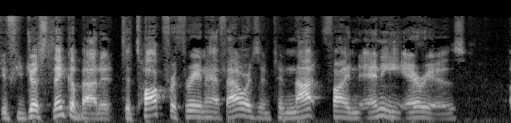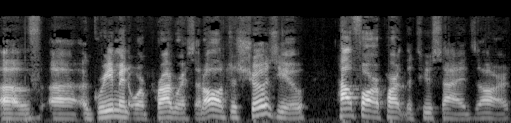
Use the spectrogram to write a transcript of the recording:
if you just think about it, to talk for three and a half hours and to not find any areas of uh, agreement or progress at all just shows you how far apart the two sides are.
